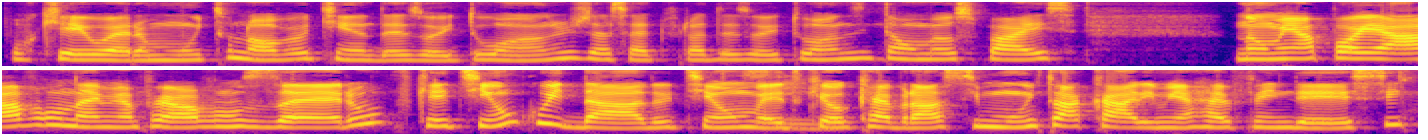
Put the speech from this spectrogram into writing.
porque eu era muito nova, eu tinha 18 anos, 17 para 18 anos, então meus pais não me apoiavam, né? Me apoiavam zero, porque tinham cuidado, tinham medo Sim. que eu quebrasse muito a cara e me arrependesse.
